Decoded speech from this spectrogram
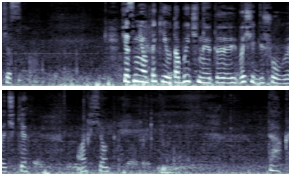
Сейчас. Сейчас у меня вот такие вот обычные, это вообще дешевые очки. А, все. Так.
